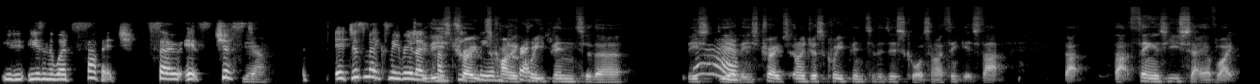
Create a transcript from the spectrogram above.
using the word savage. So it's just, Yeah. it just makes me realize these tropes kind of creep into the these yeah. Yeah. these tropes kind of just creep into the discourse and i think it's that that that thing as you say of like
